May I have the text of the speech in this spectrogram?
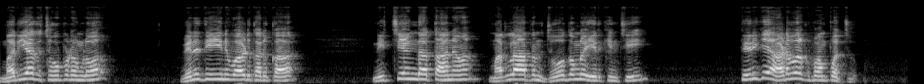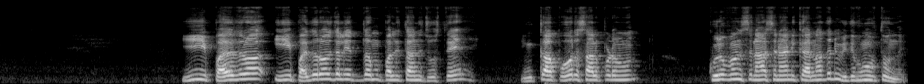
మర్యాద చూపడంలో వినదీయనివాడు కనుక నిశ్చయంగా తాను మరలా అతను జూదంలో ఇరికించి తిరిగి అడవులకు పంపొచ్చు. ఈ పది రో ఈ పది రోజుల యుద్ధం ఫలితాన్ని చూస్తే ఇంకా పోరు సల్పడం కురువంశ నాశనానికి అన్నది విధిమవుతుంది.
